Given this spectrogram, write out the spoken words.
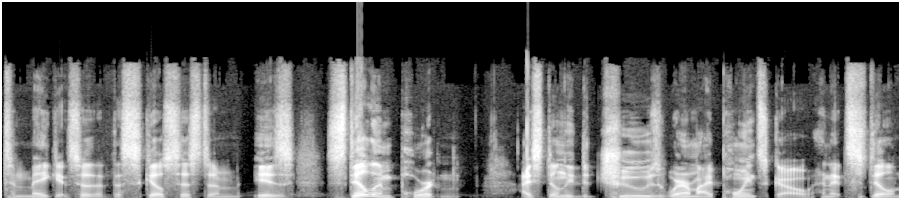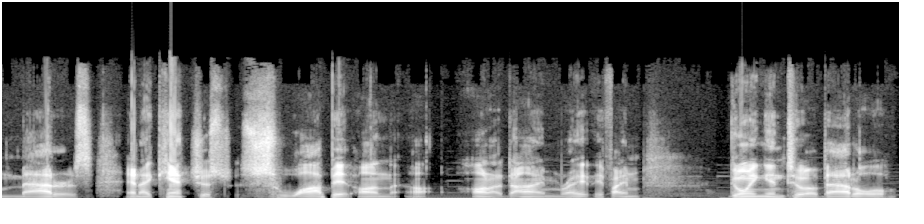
to make it so that the skill system is still important. I still need to choose where my points go, and it still matters. And I can't just swap it on uh, on a dime, right? If I'm going into a battle,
